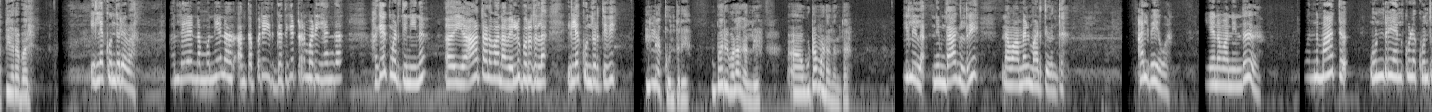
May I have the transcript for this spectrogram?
ಅತ್ತಿಯರ ಬರ್ರಿ ಇಲ್ಲ ಕುಂದ್ರವ ಅಲ್ಲೇ ನಮ್ಮ ಮುನ್ನೇನ ಅಂತ ಪರಿ ಗತಿಗೆಟ್ಟರ್ ಮಾಡಿ ಹೆಂಗ? ಹಾಗ್ಯಾಕ್ ಮಾಡ್ತೀನಿ ನೀನು? ಯಾ ತಳವ ನಾವೆಲ್ಲೂ ಬರುದಿಲ್ಲ. ಇಲ್ಲೇ ಕುಂದಿರ್ತೀವಿ. ಇಲ್ಲೇ ಕುಂತ್ರಿ ಬರ್ರಿ ಒಳಗಲ್ಲಿ ಊಟ ಮಾಡೋಣಂತ. ಇಲ್ಲಿಲ್ಲ ನಿಮ್ದಾಗಲ್ರಿ? ನಾವು ಆಮೇಲೆ ಮಾಡ್ತೀವಂತೆ. ಅಲ್ವೇ ಏನವ ನಿಂದು ಒಂದು ಮಾತು ಉಂಡ್ರಿ ಅನ್ಕೊಳ್ಳೆ ಕುಂತ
